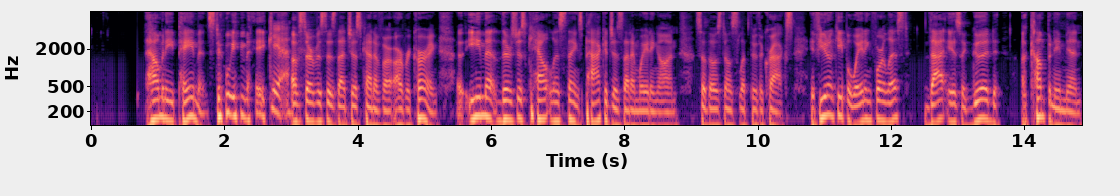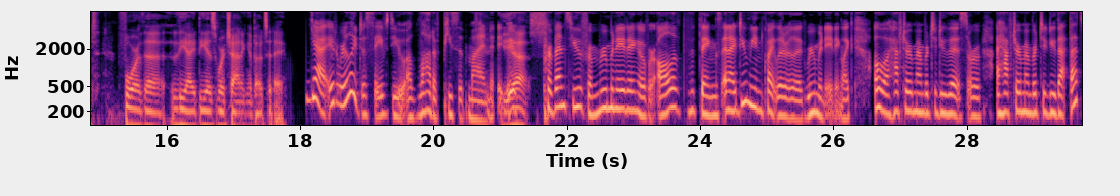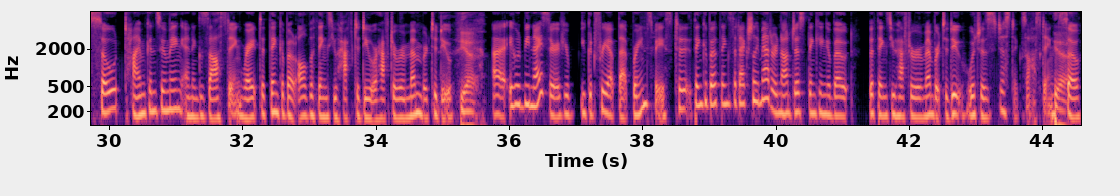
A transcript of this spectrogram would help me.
How many payments do we make Yeah. of services that just kind of are, are recurring? Uh, email, there's just countless things, packages that I'm waiting on, so those don't slip through the cracks. If you don't keep a waiting for list, that is a good accompaniment for the the ideas we're chatting about today. Yeah, it really just saves you a lot of peace of mind. It- it yes. prevents you from ruminating over all of the things. And I do mean quite literally like ruminating, like, oh, I have to remember to do this or I have to remember to do that. That's so time consuming and exhausting, right? To think about all the things you have to do or have to remember to do. yeah. Uh, it would be nicer if you you could free up that brain space to think about things that actually matter, not just thinking about the things you have to remember to do, which is just exhausting. Yeah. So,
